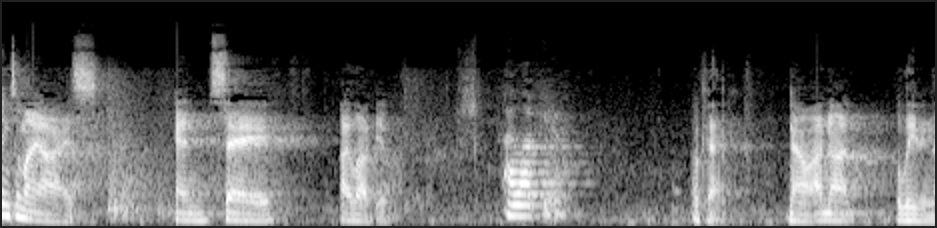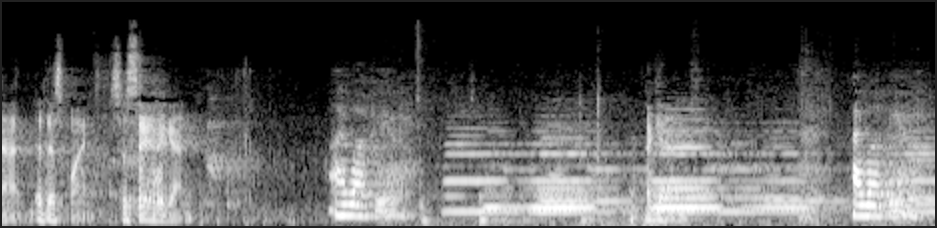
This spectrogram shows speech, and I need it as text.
into my eyes and say, I love you. I love you. Okay. Now, I'm not believing that at this point. So say it again. I love you. Again. I love you.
